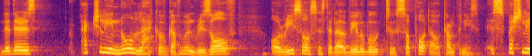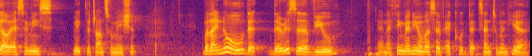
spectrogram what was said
that there is actually no lack of government resolve or resources that are available to support our companies, especially our SMEs make the transformation. But I know that there is a view, and I think many of us have echoed that sentiment here,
